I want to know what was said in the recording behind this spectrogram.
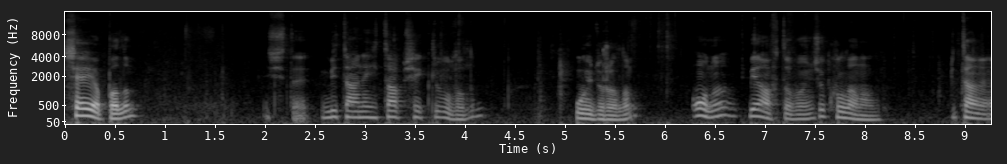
şey yapalım. İşte bir tane hitap şekli bulalım. Uyduralım. Onu bir hafta boyunca kullanalım. Bir tane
